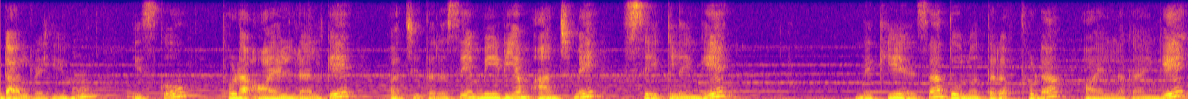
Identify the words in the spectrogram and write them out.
डाल रही हूँ। इसको थोड़ा ऑयल डाल के अच्छी तरह से मीडियम आँच में सेक लेंगे। देखिए, ऐसा दोनों तरफ़ थोड़ा ऑयल लगाएँगे।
